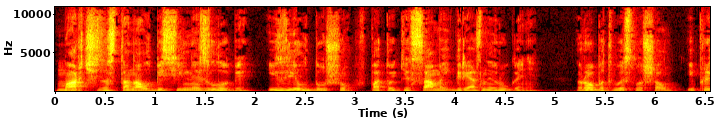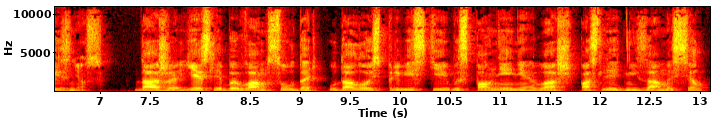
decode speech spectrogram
Марч застонал в бессильной злобе и излил душу в потоке самой грязной ругани. Робот выслушал и произнес. Даже если бы вам, сударь, удалось привести в исполнение ваш последний замысел,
